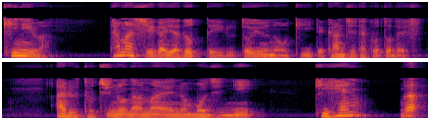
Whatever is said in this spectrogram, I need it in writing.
木には魂が宿っているというのを聞いて感じたことです。ある土地の名前の文字に、木片が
